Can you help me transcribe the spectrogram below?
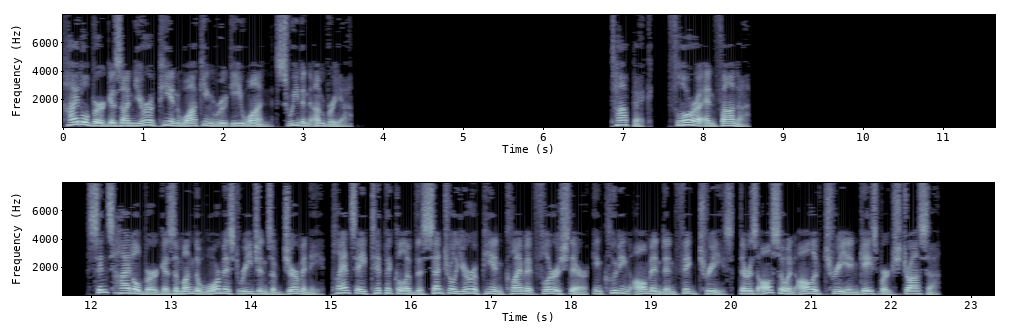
Heidelberg is on European walking route E1 Sweden-Umbria. Flora and fauna Since Heidelberg is among the warmest regions of Germany, plants atypical of the Central European climate flourish there, including almond and fig trees. There is also an olive tree in Gaisbergstrasse.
